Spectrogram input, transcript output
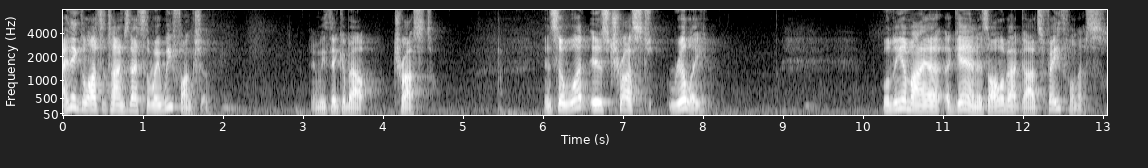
I think lots of times that's the way we function. And we think about trust. And so, what is trust really? Well, Nehemiah, again, is all about God's faithfulness.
